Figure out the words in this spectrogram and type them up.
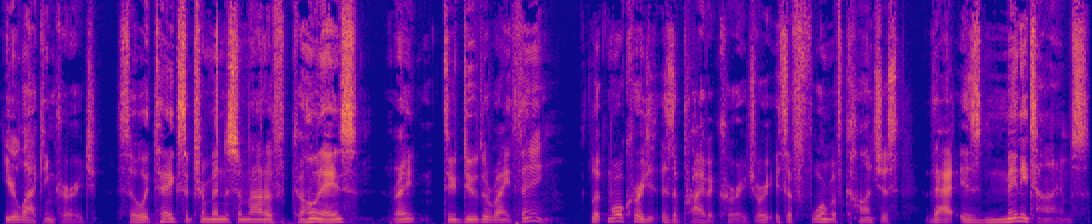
you're lacking courage. So it takes a tremendous amount of cojones, right, to do the right thing. Look, moral courage is a private courage, or it's a form of conscience that is many times,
